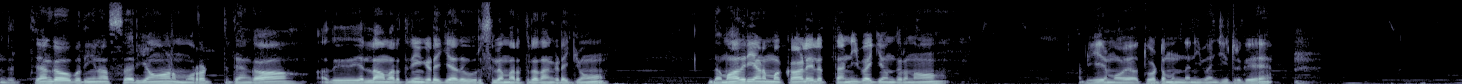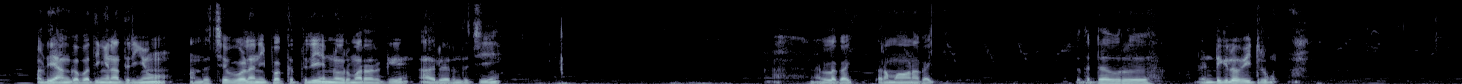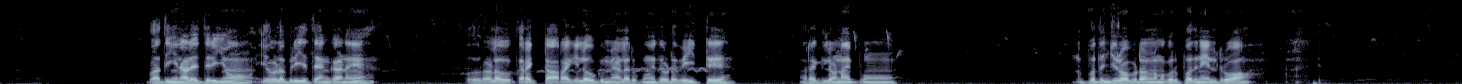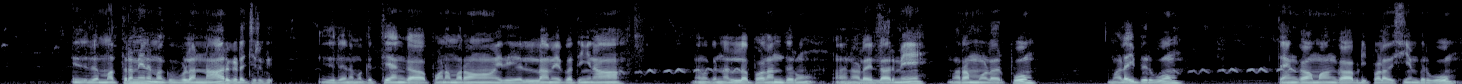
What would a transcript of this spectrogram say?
இந்த தேங்காவை பார்த்தீங்கன்னா சரியான முரட்டு தேங்காய். அது எல்லா மரத்துலேயும் கிடைக்காது. ஒரு சில மரத்தில் தான் கிடைக்கும். இந்த மாதிரியான நம்ம காலையில் தண்ணி பாய்க்க வந்துருந்தோம். அப்படியே நம்ம தோட்டமும் தண்ணி பாய்ச்சிட்டு அப்படியே அங்கே பார்த்தீங்கன்னா தெரியும். அந்த செவ்வழனி பக்கத்துலேயே இன்னொரு மரம் இருக்குது அதில் இருந்துச்சு. நல்ல காய். தரமான காய். கிட்டத்தட்ட ஒரு ரெண்டு கிலோ வெயிட் இருக்கும். பார்த்தீங்கனாலே தெரியும் எவ்வளோ பெரிய தேங்காய்னு. ஓரளவு கரெக்டாக அரை கிலோவுக்கு மேலே இருக்கும் இதோட வெயிட்டு அரை கிலோனா இப்போ முப்பத்தஞ்சு ரூபா போட்டாலும் நமக்கு ஒரு பதினேழு ரூபா. இதில் மாத்திரமே நமக்கு இவ்வளோ நார் கிடச்சிருக்கு. இதில் நமக்கு தேங்காய் பனைமரம் இது எல்லாமே பார்த்திங்கன்னா நமக்கு நல்ல பலன் தரும். அதனால் எல்லாருமே மரம் வளர்ப்போம் மழை பெறுவோம் தேங்காய் மாங்காய் அப்படி பல விஷயம் பெறுவோம்.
